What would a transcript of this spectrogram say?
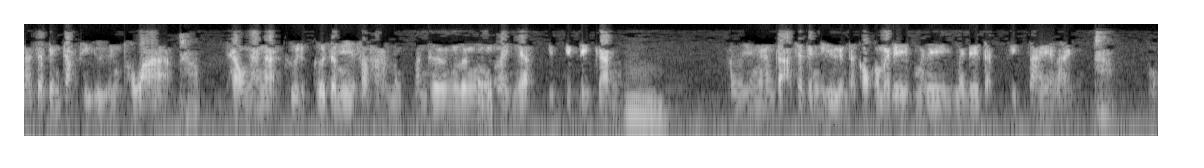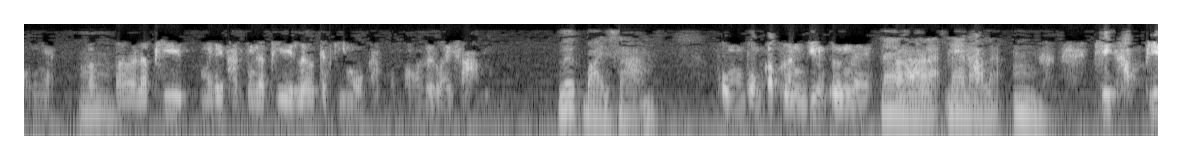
น่าจะเป็นจากที่อื่น เพราะว่าครับ แถวนั้นอะคือก็จะมีสถานบันเทิงเริงรมย์อะไรเงี้ยติดติดติดกันอืมอะไรอย่างนั้นก็อาจจะเป็นที่อื่น แต่เขาก็ไม่ได้ไม่ได้ไม่ได้แบบติดใจอะไรครับบอกอย่างเงี้ยอ่าก็เออแล้วพี่ไม่ได้พักนี่แล้วพี่เลิกกันกี่โมงครับผมอ๋อเลิกบ่ายสามเลิกบ่ายสามผมผมกับเพื่อนยืนอึ้งเลย แน่นอนละาแน่นอนพี่ครับละอืมพี่ครับพี่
